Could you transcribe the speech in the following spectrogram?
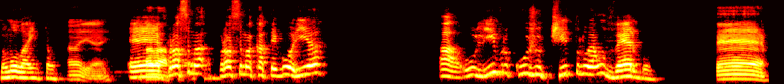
vamos lá então. Ai, ai. É, próxima, próxima categoria. Ah, o livro cujo título é um verbo. É,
